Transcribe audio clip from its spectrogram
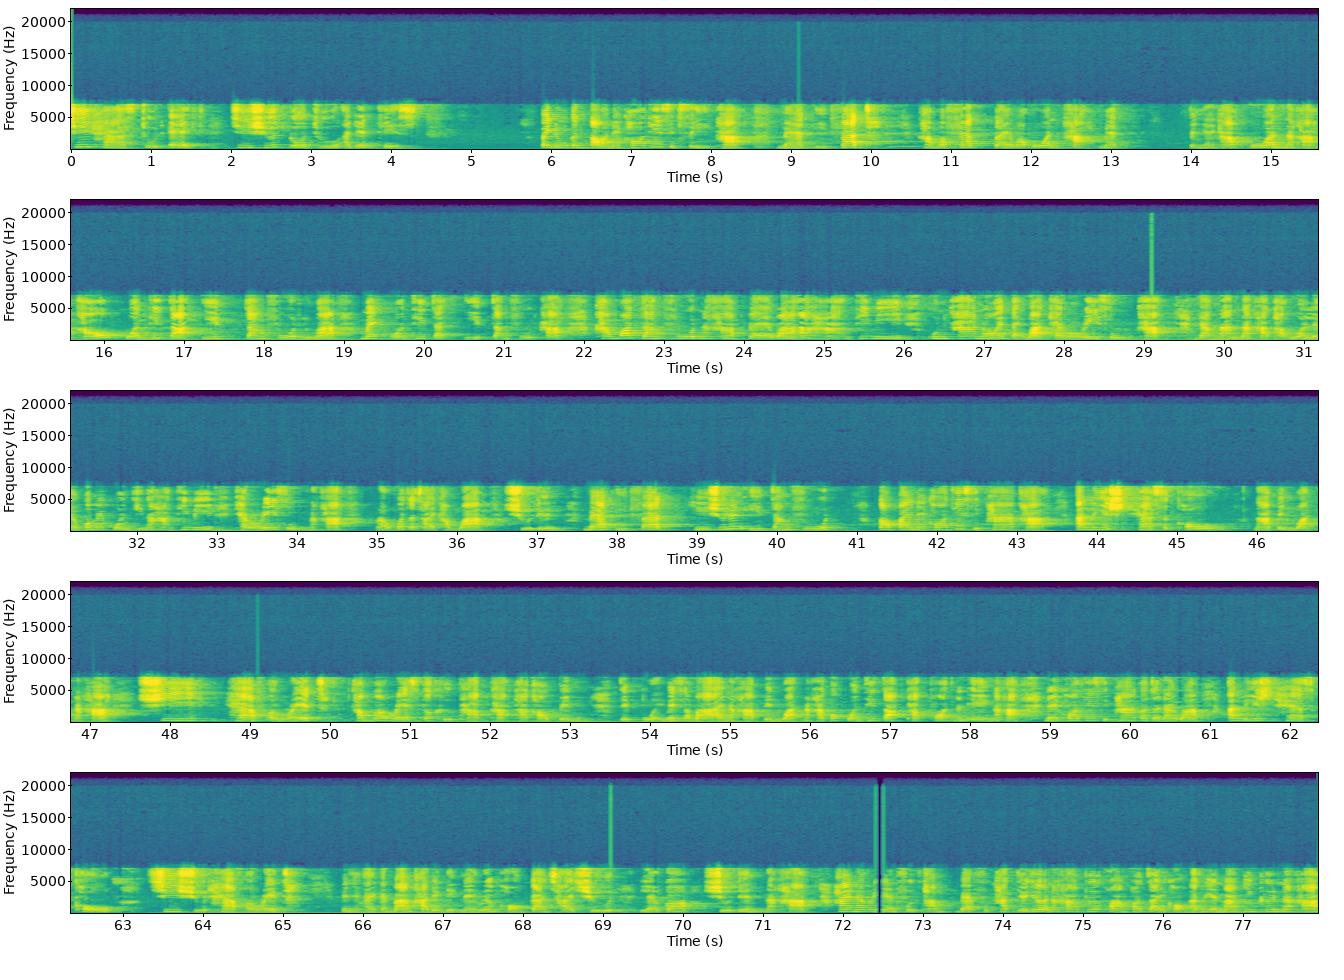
she has toothache she should go to a dentist ไปดูกันต่อในข้อที่ 14 ค่ะ Matt eat fat คำว่า fat แปลว่าอ้วนค่ะ Matt เป็นไงคะ อ้วนนะคะ เขาควรที่จะ eat junk food หรือว่าไม่ควรที่จะ eat junk food คะคำว่า junk food นะคะ แปลว่าอาหารที่มีคุณค่าน้อยแต่ว่าแคลอรี่สูงค่ะ ดังนั้นนะคะถ้าอ้วนแล้วก็ไม่ควรกินอาหารที่มีแคลอรี่สูงนะคะ เราก็จะใช้คำว่า shouldn't Matt eat fat he shouldn't eat junk food ต่อไปในข้อที่ 15 ค่ะ Alice has a cold นะ เป็นหวัดนะคะ she have a rest คำว่า rest ก็คือพักค่ะ ถ้าเขาเป็นเจ็บป่วยไม่สบายนะคะ เป็นหวัดนะคะ ก็ควรที่จะพักผ่อนนั่นเองนะคะ ในข้อที่ 15 ก็จะได้ว่า Alice has cold she should have a rest เป็นยังไงกันบ้างคะเด็กๆ ในเรื่องของการใช้ should แล้วก็ shouldn't นะคะ ให้นักเรียนฝึกทำแบบฝึกหัดเยอะๆนะคะ เพื่อความเข้าใจของนักเรียนมากยิ่งขึ้นนะคะ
